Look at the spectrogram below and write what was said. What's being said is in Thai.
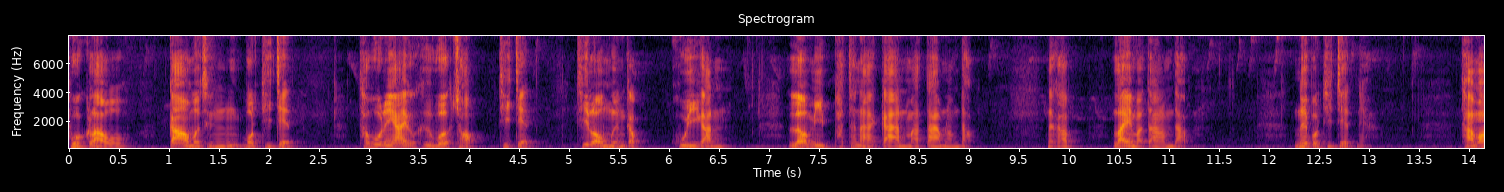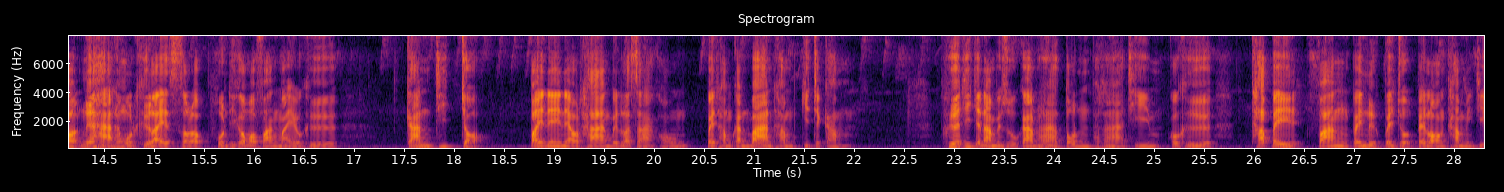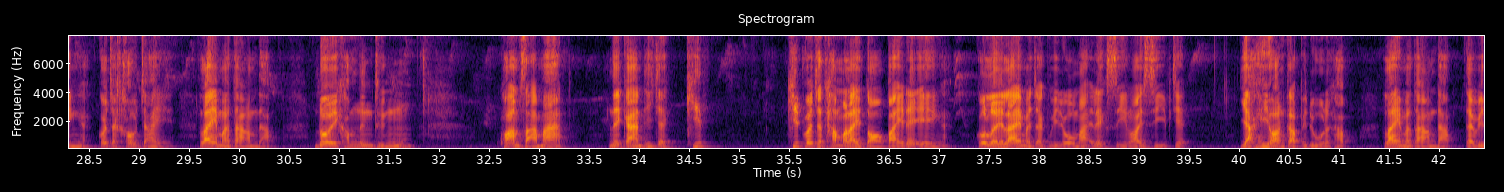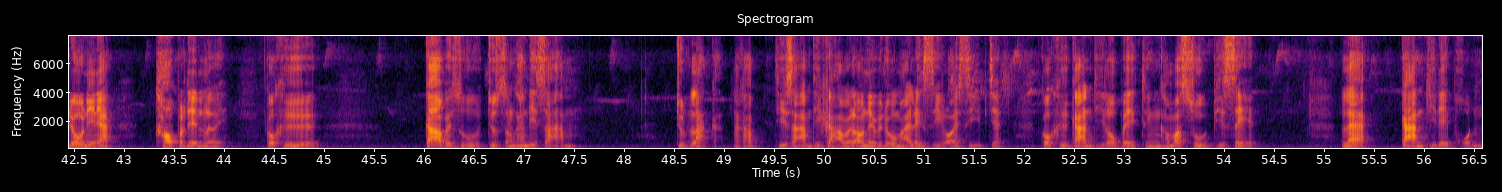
พวกเราก้าวมาถึงบทที่ 7 ถ้าพูดง่ายๆก็คือเวิร์กช็อปที่ 7 ที่เราเหมือนกับคุยกัน แล้วมีพัฒนาการมาตามลำดับนะครับ ไล่มาตามลำดับ ในบทที่ 7 เนี่ยถามว่าเนื้อหาทั้งหมดคืออะไรสำหรับคนที่เข้ามาฟังใหม่ก็คือ การที่เจาะไปในแนวทางเป็นลักษณะของไปทำการบ้านทำกิจกรรม เพื่อที่จะนำไปสู่การพัฒนาตนพัฒนาทีมก็คือถ้าไปฟังไปนึกไปจดไปลองทำจริงๆอะก็จะเข้าใจ ไล่มาตามลำดับ โดยคำนึงถึงความสามารถในการที่จะคิดคิดว่าจะทำอะไรต่อไปได้เองอะก็เลยไล่มาจากวิดีโอหมายเลข 447 อยากให้ย้อนกลับไปดูนะครับ ไล่มาตามลำดับ แต่วิดีโอนี้เนี่ยเข้าประเด็นเลยก็คือก้าวไปสู่จุดสำคัญที่ 3 จุดหลักนะครับที่ 3 ที่กล่าวไว้แล้วในวิดีโอหมายเลข 447 ก็คือการที่เราไปถึงคำว่าสูตรพิเศษ และการที่ได้ผล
